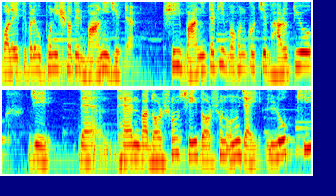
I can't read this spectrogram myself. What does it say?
বলা যেতে পারে উপনিষদের বাণী যেটা, সেই বাণীটাকেই বহন করছে ভারতীয় যে ধ্যান বা দর্শন, সেই দর্শন অনুযায়ী লক্ষ্মী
